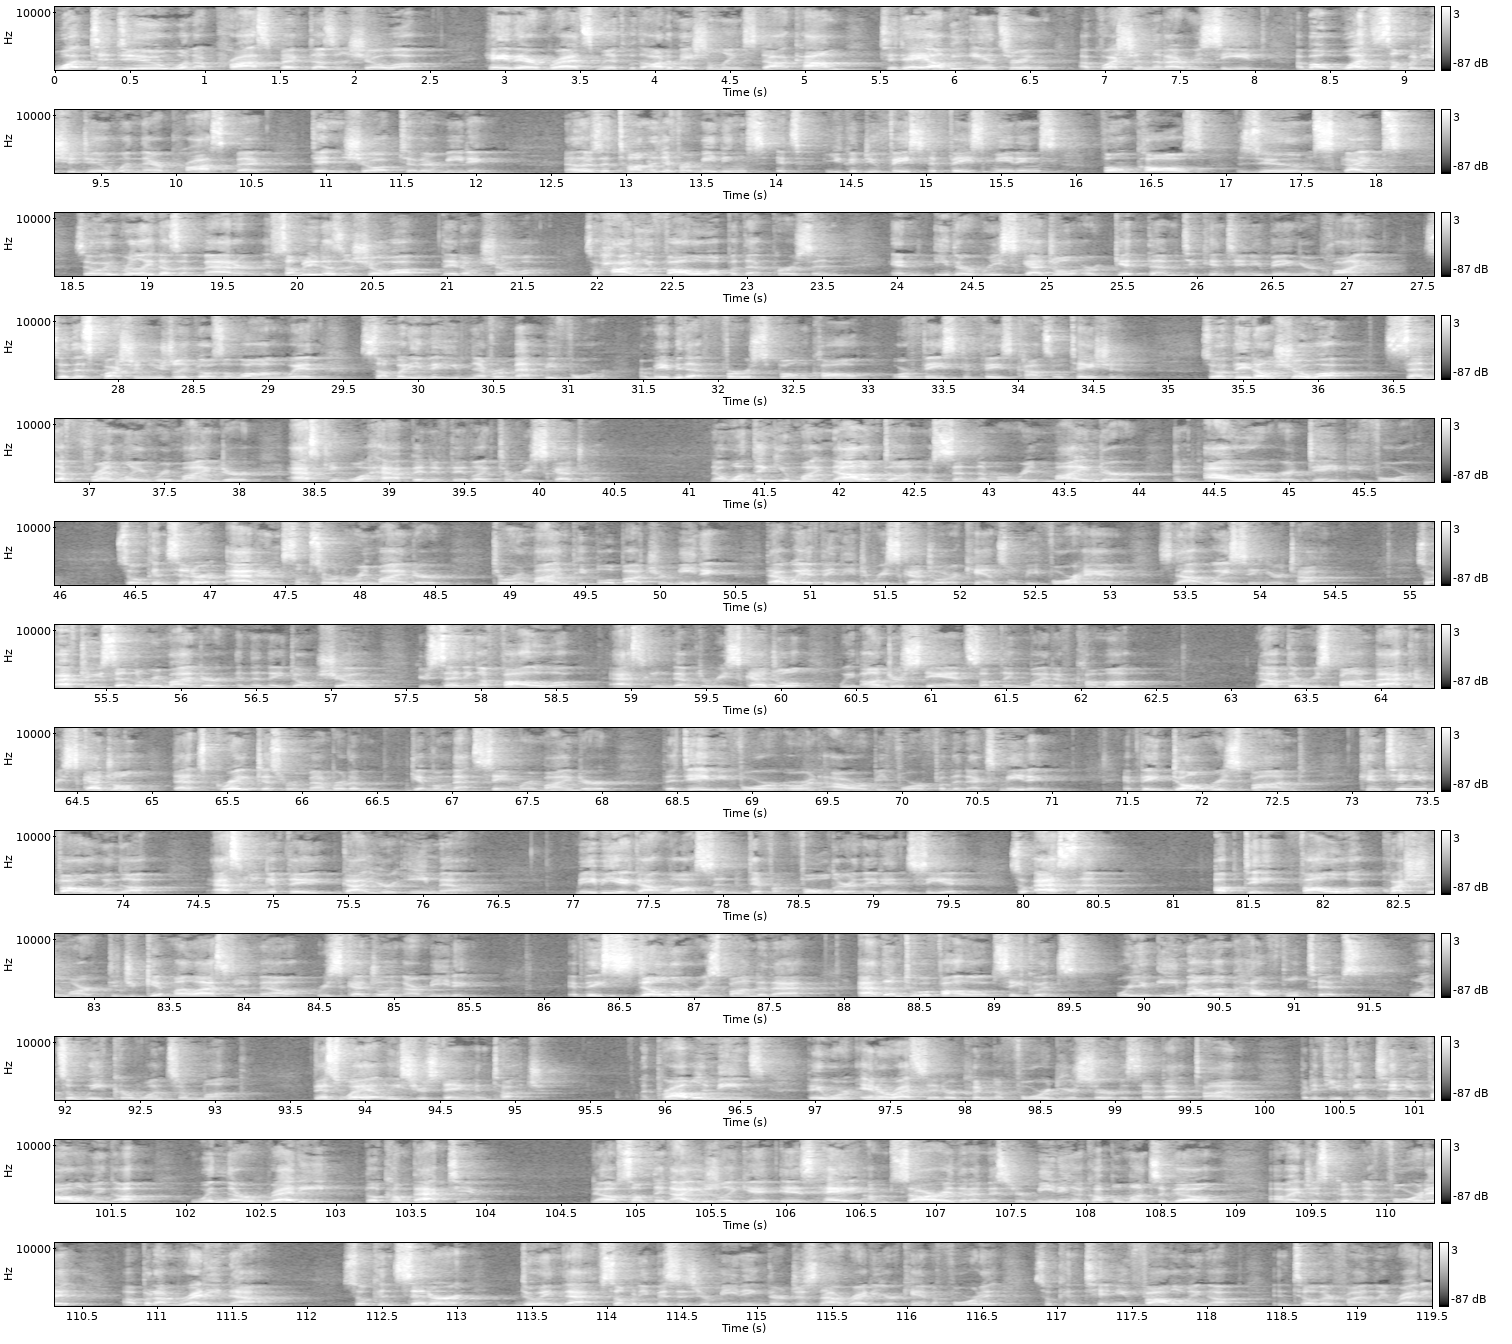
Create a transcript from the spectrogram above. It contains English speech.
What to do when a prospect doesn't show up. Hey there, Brad Smith with AutomationLinks.com. Today I'll be answering a question that I received about what somebody should do when their prospect didn't show up to their meeting. Now there's a ton of different meetings. It's you could do face-to-face meetings, phone calls, Zoom, Skypes. So it really doesn't matter. If somebody doesn't show up, they don't show up. So how do you follow up with that person and either reschedule or get them to continue being your client? So this question usually goes along with somebody that you've never met before, or maybe that first phone call or face-to-face consultation. So if they don't show up, send a friendly reminder asking what happened if they'd like to reschedule. Now, one thing you might not have done was send them a reminder an hour or day before. So consider adding some sort of reminder to remind people about your meeting. That way, if they need to reschedule or cancel beforehand, it's not wasting your time. So after you send the reminder and then they don't show, you're sending a follow-up asking them to reschedule. We understand something might have come up. Now, if they respond back and reschedule, that's great. Just remember to give them that same reminder the day before or an hour before for the next meeting. If they don't respond, continue following up, asking if they got your email. Maybe it got lost in a different folder and they didn't see it. So ask them, Update, follow up, question mark. Did you get my last email rescheduling our meeting? If they still don't respond to that, add them to a follow up sequence where you email them helpful tips once a week or once a month. This way, at least you're staying in touch. It probably means they weren't interested or couldn't afford your service at that time. But if you continue following up, when they're ready, they'll come back to you. Now, something I usually get is, hey, I'm sorry that I missed your meeting a couple months ago. Um, I just couldn't afford it uh, but I'm ready now. So consider doing that. If somebody misses your meeting, they're just not ready or can't afford it. So continue following up until they're finally ready.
